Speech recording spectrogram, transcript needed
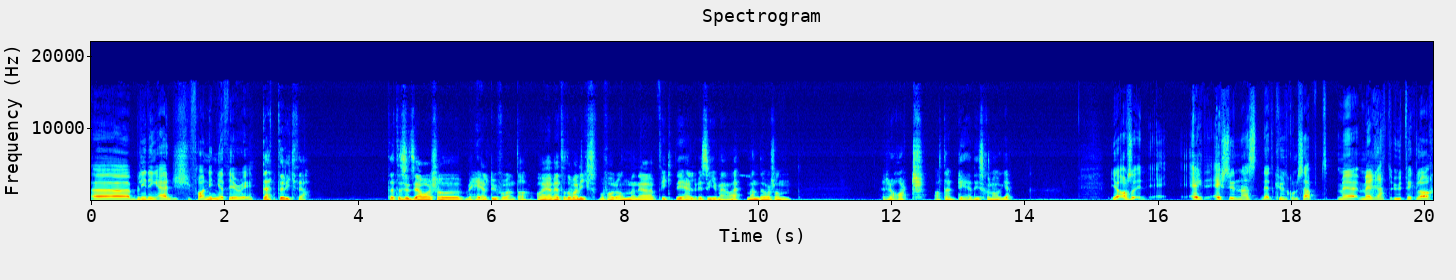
uh, Bleeding Edge fra Ninja Theory. Dette likte jeg. Dette syns jeg var så helt uforventa. Og jeg vet at det var likt på forhånd, men jeg fikk de heldigvis ikke med meg. Men det var sånn rart at det er det de skal lage. Ja, altså Jeg, jeg synes det er et kult konsept med, med rett utvikler,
